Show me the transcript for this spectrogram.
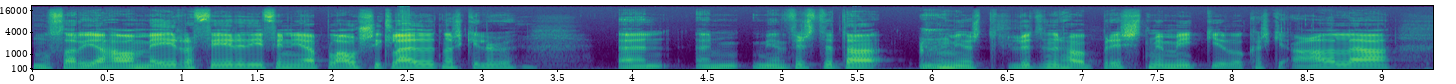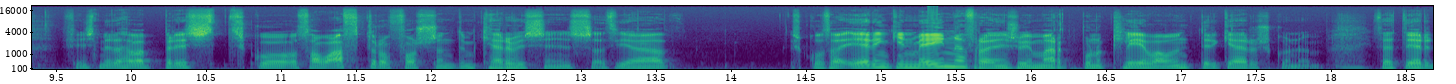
nú þarf ég að hafa meira fyrir því finn ég að blási glæðuðna skiluru en, en mér finnst þetta mér finnst hlutinir hafa brist mjög mikið og kannski aðalega finnst mér að það var brist sko, og þá aftur á fórsöndum kervisins að því að sko það er engin meinafræði eins og ég er marg búin að klefa undir gerðskunum. Mm. þetta er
